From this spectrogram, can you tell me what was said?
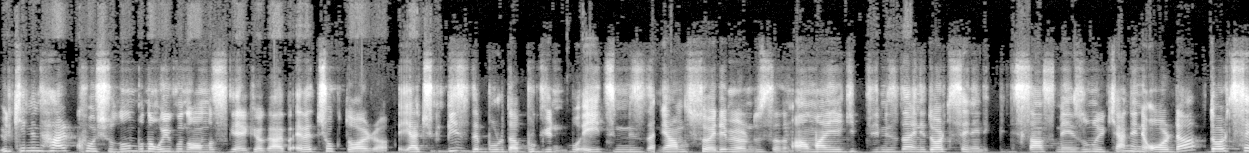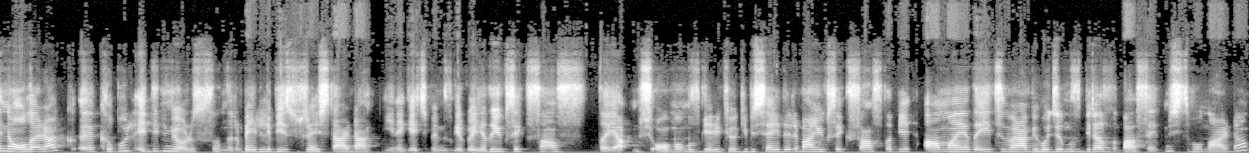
ülkenin her koşulunun buna uygun olması gerekiyor galiba. Evet çok doğru. Ya çünkü biz de burada bugün bu eğitimimizde yanlış söylemiyorum sanırım Almanya'ya gittiğimizde hani 4 senelik bir lisans mezunuyken hani orada 4 sene olarak e, kabul edilmiyoruz sanırım. Belli bir süreçlerden yine geçmemiz gerekiyor. Ya da yüksek lisans da yapmış olmamız gerekiyor gibi şeyleri. Ben yüksek lisansla bir Almanya'da eğitim veren bir hocamız biraz bahsetmişti bunlardan.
